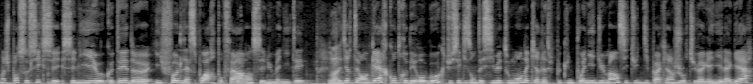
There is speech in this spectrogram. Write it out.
Moi, je pense aussi que c'est lié au côté de il faut de l'espoir pour faire avancer l'humanité. Je Ouais. veux dire, t'es en guerre contre des robots que tu sais qu'ils ont décimé tout le monde et qu'il reste plus qu'une poignée d'humains. Si tu te dis pas qu'un jour tu vas gagner la guerre,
